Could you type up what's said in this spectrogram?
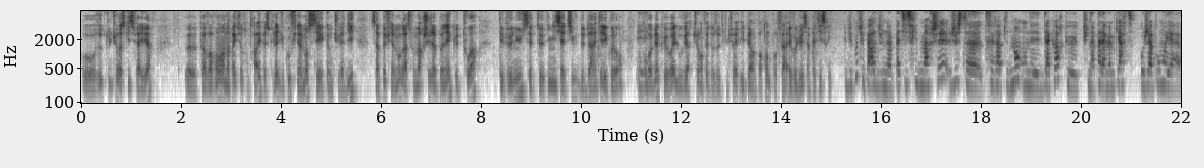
aux autres cultures et ce qui se fait ailleurs peut avoir vraiment un impact sur ton travail parce que là du coup finalement c'est comme tu l'as dit, c'est un peu finalement grâce au marché japonais que toi t'es venu cette euh, initiative de d'arrêter les colorants. Donc Et- on voit bien que ouais, l'ouverture en fait aux autres cultures est hyper importante pour faire évoluer sa pâtisserie. Du coup, tu parles d'une pâtisserie de marché. Juste euh, très rapidement, on est d'accord que tu n'as pas la même carte au Japon et euh,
